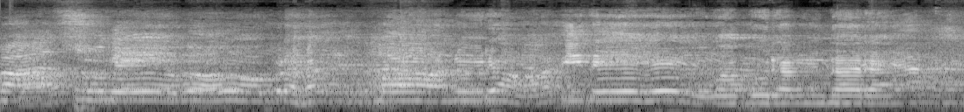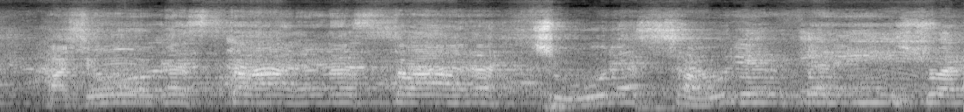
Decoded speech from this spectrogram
वासुदेवो बृहन्मानुरादिदेव पुरन्दर अशोकस्तारणस्तार शूरशौर्यर्जनेश्वर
